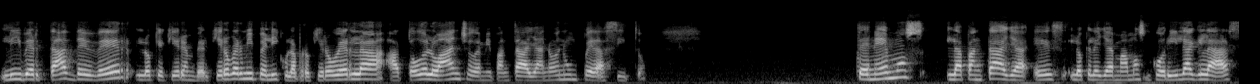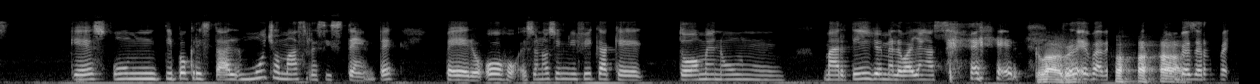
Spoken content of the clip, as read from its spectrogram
libertad de ver lo que quieren ver. Quiero ver mi película, pero quiero verla a todo lo ancho de mi pantalla, no en un pedacito. Tenemos la pantalla, es lo que le llamamos Gorilla Glass, que es un tipo cristal mucho más resistente, pero ojo, eso no significa que tomen un martillo y me lo vayan a hacer prueba de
